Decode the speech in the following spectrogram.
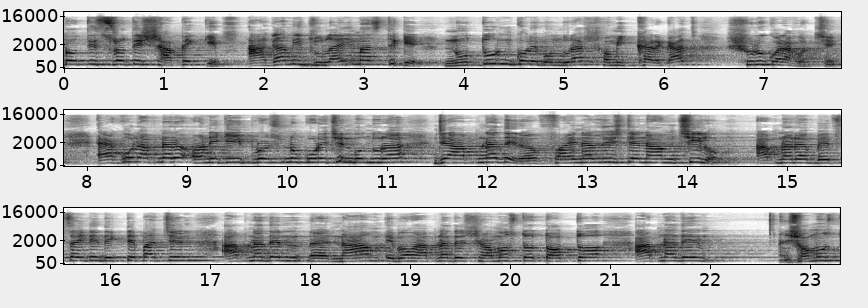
প্রতিশ্রুতির সাপেক্ষে আগামী জুলাই মাস থেকে নতুন করে বন্ধুরা সমীক্ষার কাজ শুরু করা হচ্ছে। এখন আপনারা অনেকেই প্রশ্ন করেছেন বন্ধুরা যে আপনাদের ফাইনাল লিস্টে নাম ছিল। আপনারা ওয়েবসাইটে দেখতে পাচ্ছেন আপনাদের নাম এবং আপনাদের সমস্ত তথ্য, আপনাদের সমস্ত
